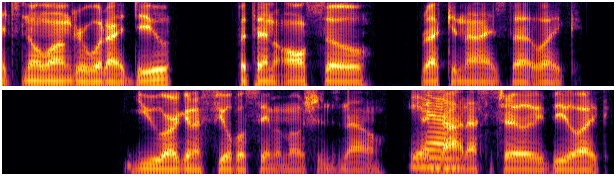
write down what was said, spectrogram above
it's no longer what I do, but then also recognize that like you are gonna feel those same emotions now and not necessarily be like,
